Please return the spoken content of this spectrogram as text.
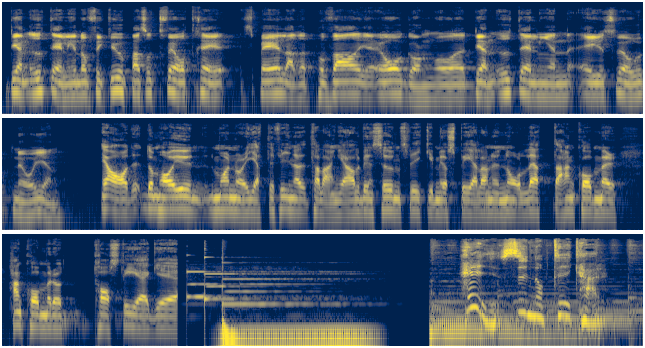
den utdelningen, de fick ju upp alltså två, tre spelare på varje årgång och den utdelningen är ju svår att uppnå igen. Ja, de har ju de har några jättefina talanger. Albin Sundsvik är med och spelar nu 01. Han kommer, han kommer att ta steg. eh, Hej, Synoptik här.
